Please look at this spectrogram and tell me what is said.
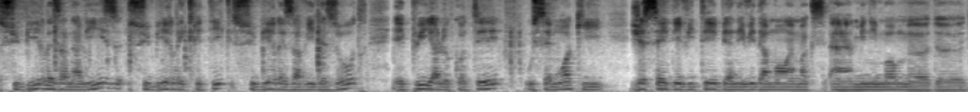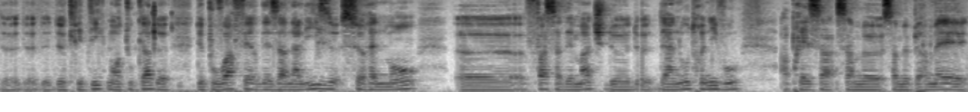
subir les analyses, subir les critiques, subir les avis des autres, et puis il y a le côté où c'est moi qui, J'essaie d'éviter bien évidemment un, max, minimum euh, de, de, de, de, critiques, mais en tout cas de, de pouvoir faire des analyses sereinement euh, face à des matchs d'un autre niveau. Après, ça, ça, me, ça me permet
